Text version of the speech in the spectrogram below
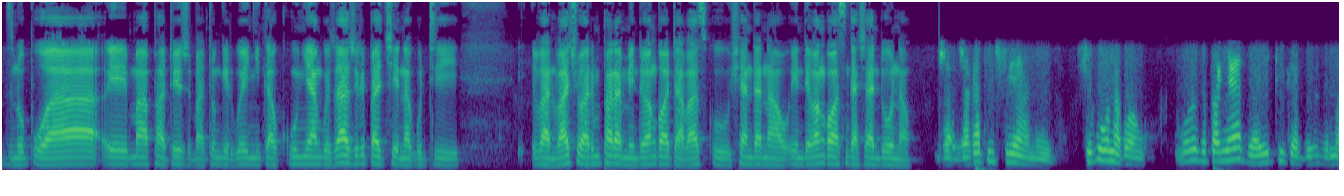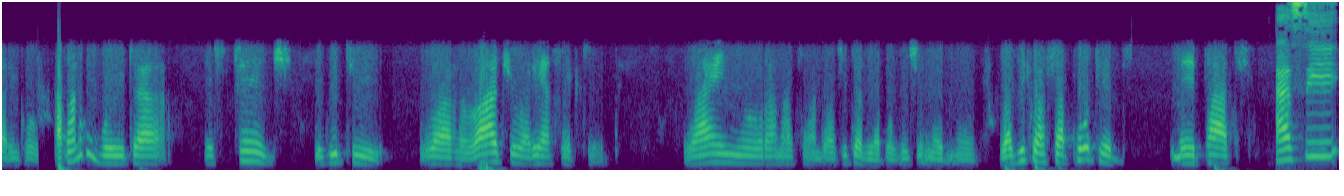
dzinopiwa eh, mapato ezvematongerwo enyika. Kunyange zvava zviri pachena kuti vanhu vacho vari muparamende vanga vati havasi kushanda navo ende vanga vasingashandiwo navo. Zva- zvakati siyanei sekuona kwangu. Munoti panyaya dzaitika dzese dzemariko hapana kumboita stage yekuti vanhu vacho vari affected vainyora matsamba vachiita their position made known vachiitwa supported neparty. Asi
